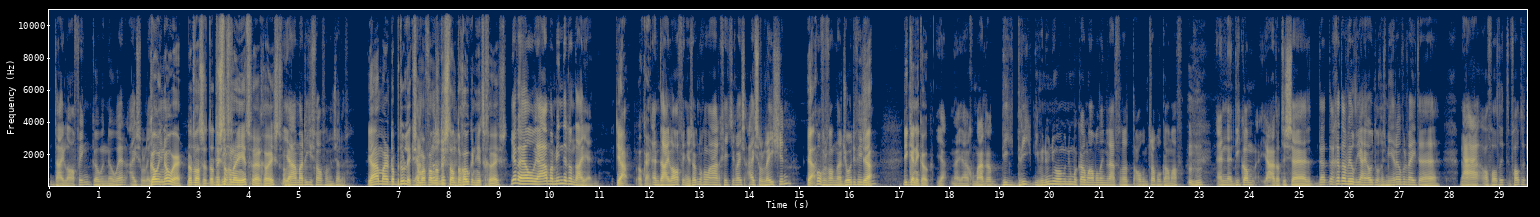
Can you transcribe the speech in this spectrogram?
Die Laughing, Going Nowhere, Isolation. Going Nowhere, dat was het. Dat Ja, is toch is- een hit geweest? Van Ja, maar die is wel van hunzelf. ja, maar dat bedoel ik. Ja, zeg maar van, dat is dat is dan toch ook een hit geweest? Jawel, ja, maar minder dan Diane. Ja, oké. En Die Laughing is ook nog wel een aardig hitje geweest. Isolation, Ja, cover van eh, Joy Division. Ja. die ken ik ook. Ja, nou ja, goed, maar dat, die drie die we nu noemen, komen allemaal inderdaad van het album Trouble Gum af. Mhm. En eh, die kwam, ja, dat is, da- daar wilde jij ook nog eens meer over weten. Nou, al valt het, valt het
